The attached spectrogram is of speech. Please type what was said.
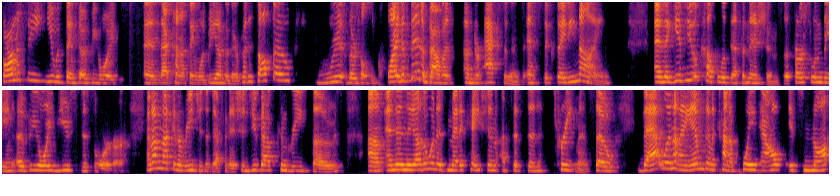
pharmacy, you would think opioids and that kind of thing would be under there, but it's also re- there's a quite a bit about it under accidents. F689 and they give you a couple of definitions. The first one being opioid use disorder. And I'm not going to read you the definitions, you guys can read those. Um, and then the other one is medication assisted treatment. So that one I am going to kind of point out it's not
